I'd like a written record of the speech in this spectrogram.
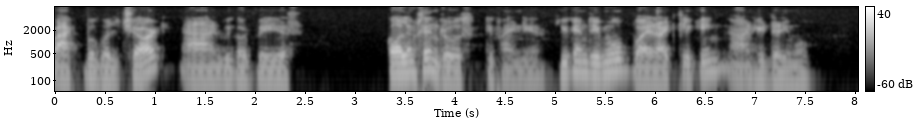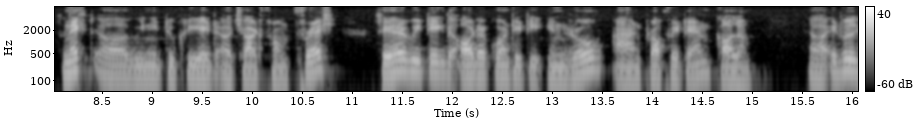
packed bubble chart and we got various columns and rows defined here. You can remove by right clicking and hit the remove. So next uh, we need to create a chart from fresh. So here we take the order quantity in row and profit and column. Uh, it will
